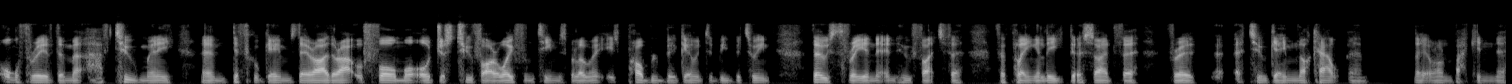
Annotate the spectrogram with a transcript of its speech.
all three of them have too many um, difficult games. They're either out of form or, or, just too far away from teams below. It's probably going to be between those three and, and who fights for, for playing a league side for for a, a two game knockout um, later on back in uh,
